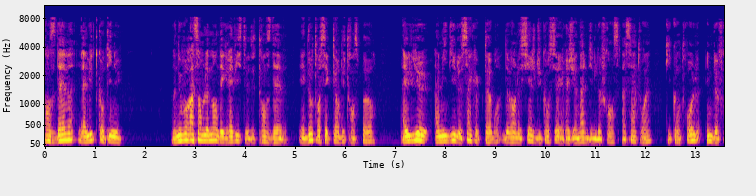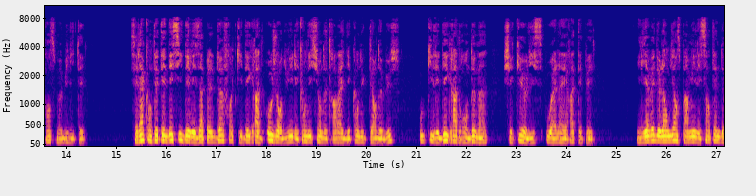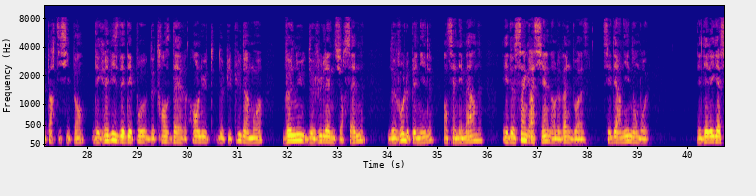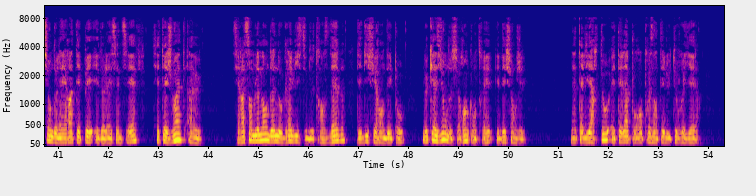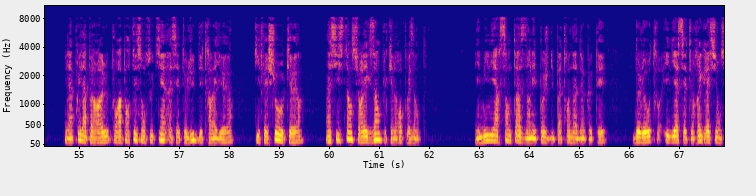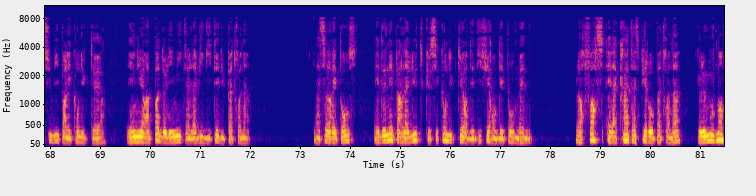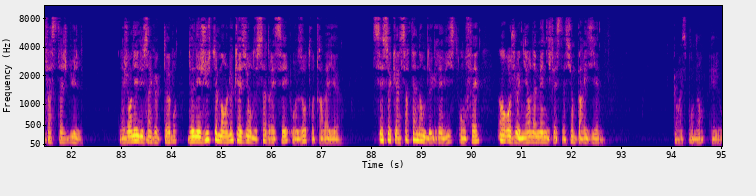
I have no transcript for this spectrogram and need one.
Transdev, la lutte continue. Un nouveau rassemblement des grévistes de Transdev et d'autres secteurs du transport a eu lieu à midi le 5 octobre devant le siège du Conseil régional d'Île-de-France à Saint-Ouen qui contrôle Île-de-France Mobilité. C'est là qu'ont été décidés les appels d'offres qui dégradent aujourd'hui les conditions de travail des conducteurs de bus ou qui les dégraderont demain chez Keolis ou à la RATP. Il y avait de l'ambiance parmi les centaines de participants, des grévistes des dépôts de Transdev en lutte depuis plus d'un mois, venus de Vulaine-sur-Seine, de Vaux-le-Pénil, en Seine-et-Marne, et de Saint-Gratien dans le Val d'Oise, ces derniers nombreux. Des délégations de la RATP et de la SNCF s'étaient jointes à eux. Ces rassemblements donnent aux grévistes de Transdev des différents dépôts l'occasion de se rencontrer et d'échanger. Nathalie Arthaud était là pour représenter lutte ouvrière. Elle a pris la parole pour apporter son soutien à cette lutte des travailleurs qui fait chaud au cœur, insistant sur l'exemple qu'elle représente. Les milliards s'entassent dans les poches du patronat d'un côté, de l'autre il y a cette régression subie par les conducteurs, et il n'y aura pas de limite à l'avidité du patronat. La seule réponse est donnée par la lutte que ces conducteurs des différents dépôts mènent. Leur force est la crainte inspirée au patronat que le mouvement fasse tache d'huile. La journée du 5 octobre donnait justement l'occasion de s'adresser aux autres travailleurs. C'est ce qu'un certain nombre de grévistes ont fait en rejoignant la manifestation parisienne. Correspondant Hello.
